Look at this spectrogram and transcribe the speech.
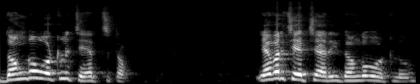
దొంగ ఓట్లు చేర్చటం. ఎవరు చేర్చారు ఈ దొంగ ఓట్లు?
